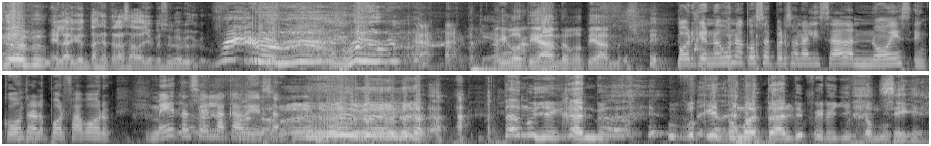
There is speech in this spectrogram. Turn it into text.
Que el avión está retrasado, yo pienso avión. Y goteando, goteando. Porque no es una cosa personalizada, no es en contra. de- Por favor, métanse en la cabeza. Estamos llegando un poquito más tarde, pero llegamos. Sigue.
